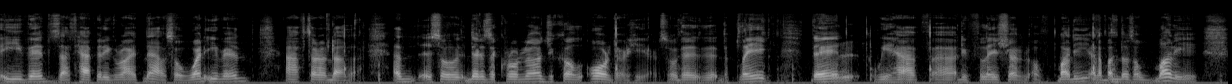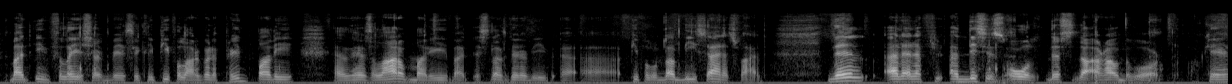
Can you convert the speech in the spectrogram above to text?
events that's happening right now. So one event after another. And uh, so there is a chronological order here. So the, the, the plague, then we have uh, inflation of money, an abundance of money, but inflation, basically people are going to print money and there's a lot of money, but it's not going to be, uh, uh, people will not be satisfied. Then, and, an aff- and this is all, this is around the world. Okay,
